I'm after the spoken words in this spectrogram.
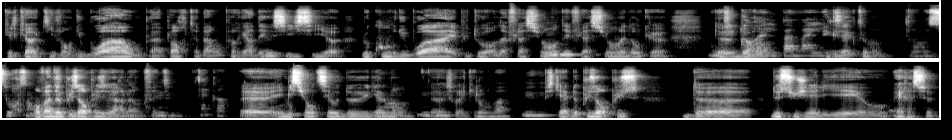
quelqu'un qui vend du bois ou peu importe, ben on peut regarder aussi si le cours du bois est plutôt en inflation, en mmh. déflation, et donc, de, tu corrèles pas mal exactement. ressources. on va de plus en plus vers là en fait. Mmh D'accord. émissions de CO2 également mmh sur lesquelles on va, puisqu'il y a de plus en plus de, de sujets liés au RSE.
